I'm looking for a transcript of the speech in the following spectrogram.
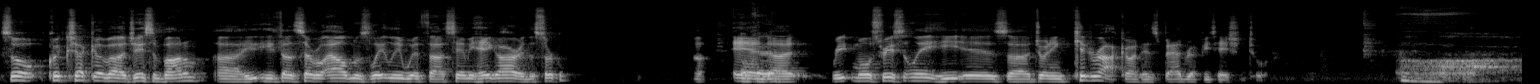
So, quick check of uh, Jason Bonham. Uh, he, he's done several albums lately with uh, Sammy Hagar and The Circle. Uh, and Okay. uh, re- most recently, he is uh, joining Kid Rock on his Bad Reputation tour. Oh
